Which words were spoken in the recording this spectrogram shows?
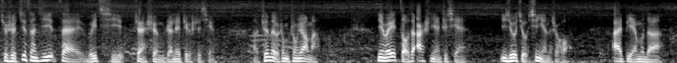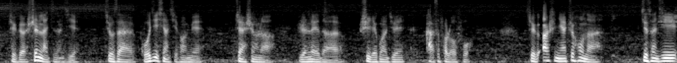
就是计算机在围棋战胜人类这个事情啊，真的有这么重要吗？因为早在二十年之前，一九九七年的时候，IBM 的这个深蓝计算机就在国际象棋方面战胜了人类的世界冠军卡斯帕罗夫。这个二十年之后呢，计算机。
